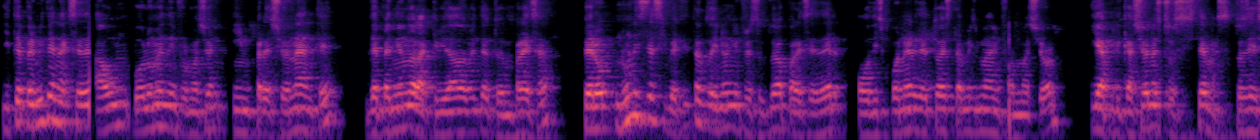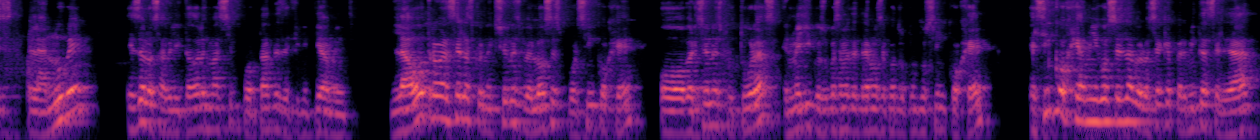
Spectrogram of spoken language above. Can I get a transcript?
y te permiten acceder a un volumen de información impresionante, dependiendo de la actividad obviamente de tu empresa, pero no necesitas invertir tanto dinero en infraestructura para acceder o disponer de toda esta misma información y aplicaciones o sistemas. Entonces, la nube es de los habilitadores más importantes definitivamente. La otra van a ser las conexiones veloces por 5G o versiones futuras. En México supuestamente tenemos el 4.5G. El 5G, amigos, es la velocidad que permite acelerar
